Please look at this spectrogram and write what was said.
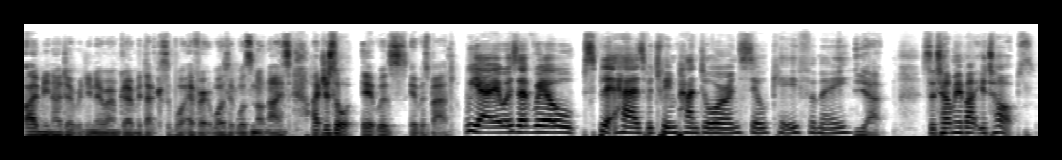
I mean, I don't really know where I'm going with that because whatever it was, it was not nice. I just thought it was it was bad. Yeah, it was a real split hairs between Pandora and Silky for me. Yeah. So tell me about your tops.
